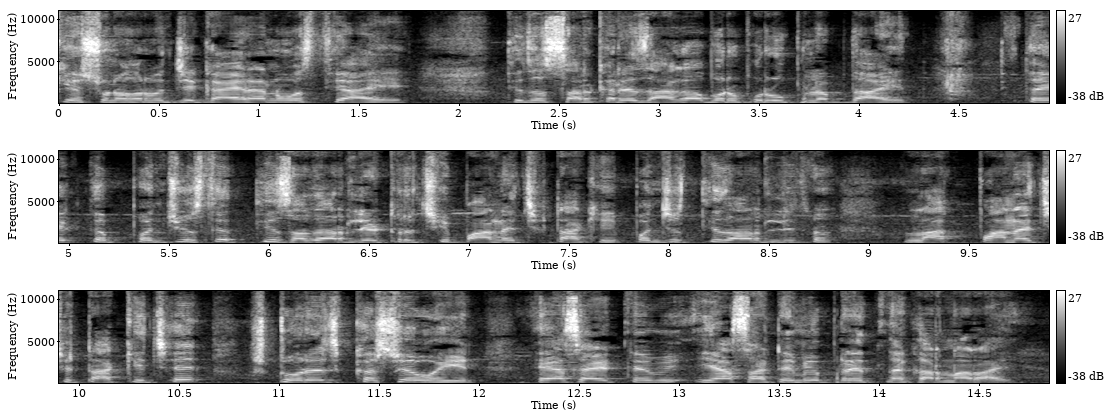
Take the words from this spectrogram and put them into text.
केशवनगरमध्ये म्हणजे जी गायरान वस्ती आहे. तिथं सरकारी जागा भरपूर उपलब्ध आहेत. तिथं एक तर पंचवीस ते तीस हजार लिटरची पाण्याची टाकी पंचवीस तीस हजार लिटर लाख पाण्याची टाकीचे स्टोरेज कसे होईल? यासाठी मी यासाठी मी प्रयत्न करणार आहे.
